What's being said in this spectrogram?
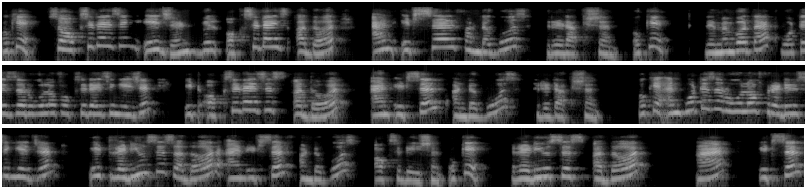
Okay, so oxidizing agent will oxidize other and itself undergoes reduction. Okay, remember that. What is the role of oxidizing agent? It oxidizes other and itself undergoes reduction. Okay, and what is the role of reducing agent? It reduces other and itself undergoes oxidation. Okay, reduces other and itself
